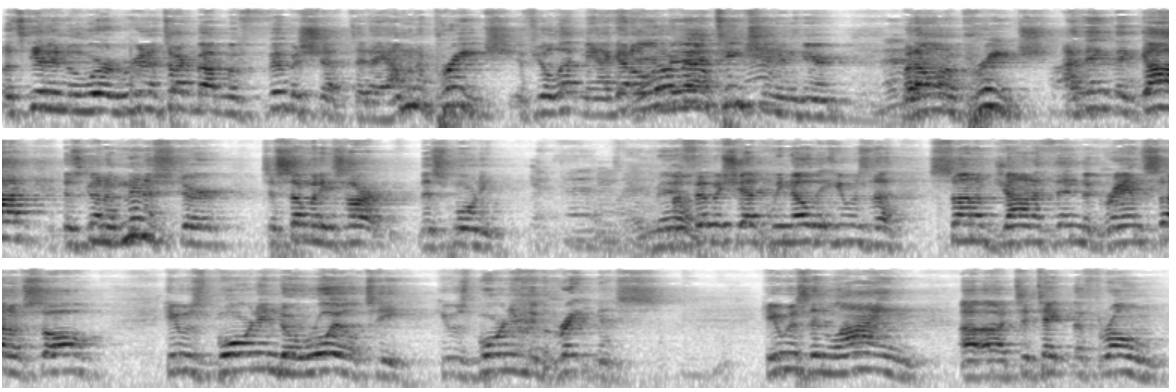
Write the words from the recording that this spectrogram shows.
Let's get into the word. We're going to talk about Mephibosheth today. I'm going to preach, if you'll let me. I got a little bit of teaching in here, but I want to preach. I think that God is going to minister to somebody's heart this morning. Amen. Mephibosheth, we know that he was the son of Jonathan, the grandson of Saul. He was born into royalty, he was born into greatness. He was in line uh, uh, to take the throne.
